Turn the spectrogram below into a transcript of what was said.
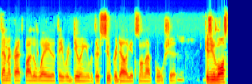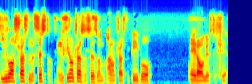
Democrats by the way that they were doing it with their super delegates and all that bullshit. Mm. Because you lost, you lost trust in the system, and if you don't trust the system, I don't trust the people. It all goes to shit.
